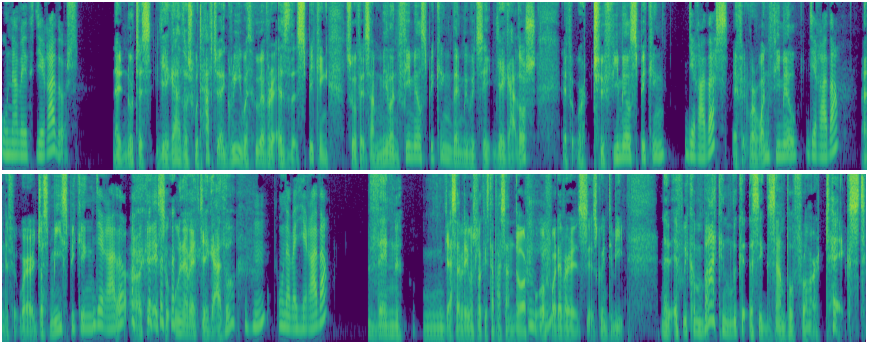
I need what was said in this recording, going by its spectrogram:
Una vez llegados. Now, notice llegados would have to agree with whoever it is that's speaking. So if it's a male and female speaking, then we would say llegados. If it were two females speaking, Llegadas. if it were one female, Llegada. and if it were just me speaking, Llegado. okay, so una vez llegado. Una vez llegada. then mm, ya sabremos lo que está pasando or, or whatever it's, it's going to be. Now, if we come back and look at this example from our text,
